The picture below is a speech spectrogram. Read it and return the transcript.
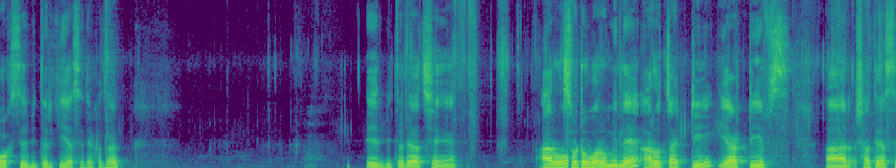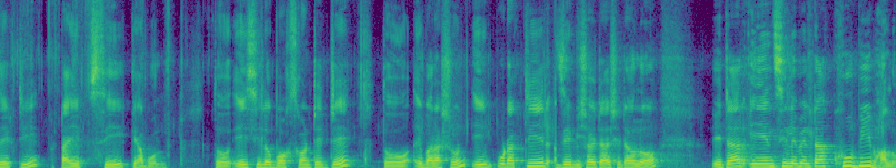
বক্সের ভিতরে কি আছে দেখা যাক। এর ভিতরে আছে আরও ছোট বড় মিলে আরও চারটি ইয়ার টিপস আর সাথে আছে একটি টাইপ সি কেবল তো এই ছিল বক্স কন্টেন্টে তো এবার আসুন এই প্রোডাক্টটির যে বিষয়টা সেটা হলো এটার এএনসি লেভেলটা খুবই ভালো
